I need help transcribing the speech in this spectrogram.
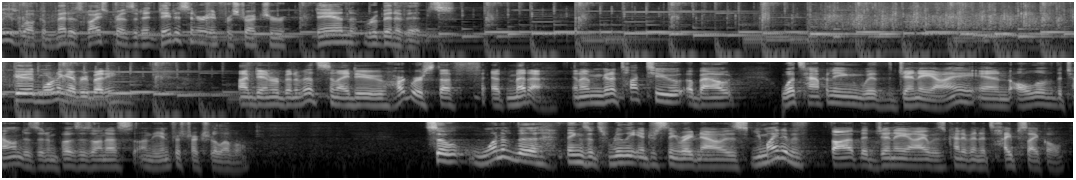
please welcome Meta's Vice President, Data Center Infrastructure, Dan Rabinovitsj. Good morning, everybody. I'm Dan Rabinovitsj, and I do hardware stuff at Meta. And I'm going to talk to you about what's happening with Gen AI and all of the challenges it imposes on us on the infrastructure level. So one of the things that's really interesting right now is you might have thought that Gen AI was kind of in its hype cycle.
